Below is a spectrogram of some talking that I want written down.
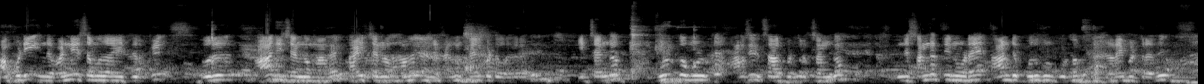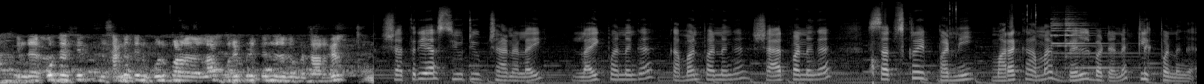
அப்படி இந்த வன்னியர் சமுதாயத்திற்கு ஒரு ஆதி சங்கமாக தாய் சங்கமாக இந்த சங்கம் செயல்பட்டு வருகிறது. இச்சங்கம் முழுக்க முழுக்க அரசியல் சார்பற்ற சங்கம். இந்த சங்கத்தினுடைய ஆண்டு பொதுக்குழு கூட்டம் நடைபெற்றது. இந்த கூட்டத்தில் இந்த சங்கத்தின் பொறுப்பாளர்கள் எல்லாம் குறிப்பிட்டு தேர்ந்தெடுக்கப்பட்டார்கள். ஷத்ரியாஸ் யூடியூப் சேனலை லைக் பண்ணுங்க கமெண்ட் பண்ணுங்க ஷேர் பண்ணுங்க சப்ஸ்கிரைப் பண்ணி மறக்காம பெல் பட்டனை கிளிக் பண்ணுங்க.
